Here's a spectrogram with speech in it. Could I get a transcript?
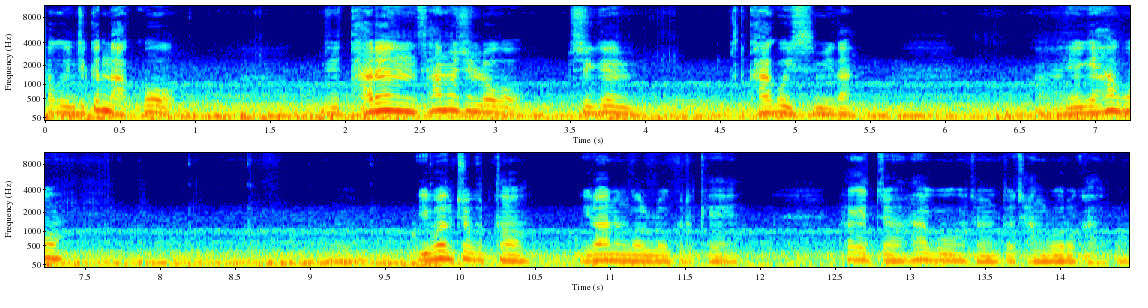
하고 이제 끝났고 이제 다른 사무실로 지금 가고 있습니다. 어, 얘기하고 어, 이번 주부터 일하는 걸로 그렇게 하겠죠. 하고 저는 또 장보러 가고.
